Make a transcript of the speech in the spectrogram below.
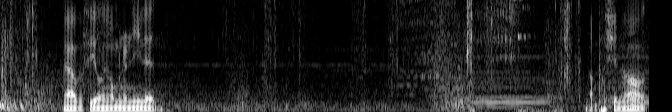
I have a feeling I'm gonna need it. Not pushing out.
